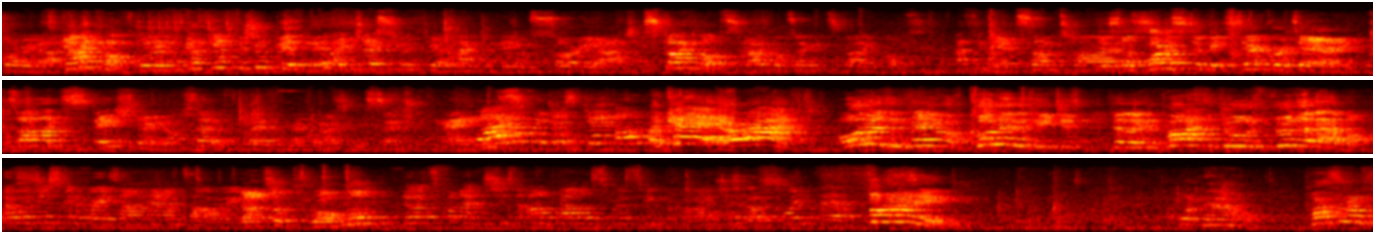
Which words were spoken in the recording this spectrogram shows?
sorry, Archie. Skyclops. When we're discussing official business. I business. address you with your hacker name. Sorry, Archie. Skyclops. Skyclops. I mean Skyclops. I forget sometimes. You're supposed to be secretary. Because I like stationery, not set of flair for memorizing essential names. Why don't we just get on with it? Okay, alright. All those in favor of calling the teachers so they can pass the tools through the letterbox. And we're just gonna raise our hands, are we? That's a problem? No, it's fine. It's just our ballot's supposed to be quiet. Just got a point there. Fine. What now? Pass around some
